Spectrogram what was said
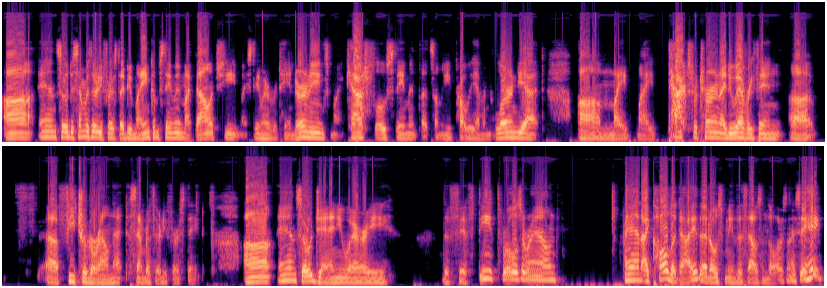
Uh, and so December 31st, I do my income statement, my balance sheet, my statement of retained earnings, my cash flow statement. That's something you probably haven't learned yet. Um, my my tax return. I do everything uh, uh, featured around that December 31st date. Uh, and so January the 15th rolls around. And I call the guy that owes me the thousand dollars, and I say, "Hey,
